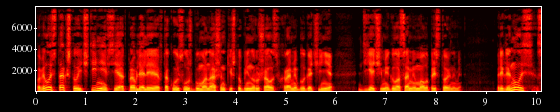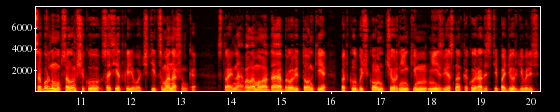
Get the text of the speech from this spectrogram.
Повелось так, что и чтение все отправляли в такую службу монашенки, чтобы не нарушалось в храме благочиние дьячьими голосами малопристойными. Приглянулась соборному псаломщику соседка его, чтица-монашенка. Стройна была молода, брови тонкие, под клубочком черненьким, неизвестно от какой радости, подергивались.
